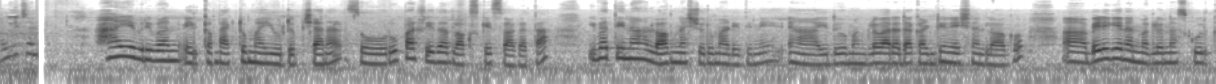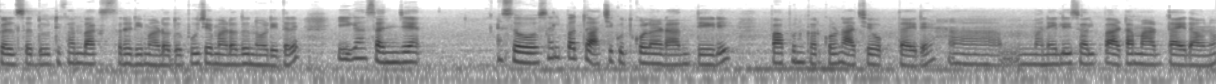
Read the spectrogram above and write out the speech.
ಅಲ್ಲಿ hi everyone welcome back to my YouTube channel so Rupa Sridhar ಲಾಗ್ಸ್ಗೆ ಸ್ವಾಗತ. ಇವತ್ತಿನ ಲಾಗ್ನ ಶುರು ಮಾಡಿದ್ದೀನಿ. ಇದು ಮಂಗಳವಾರದ ಕಂಟಿನ್ಯೂಷನ್ ಲಾಗು ಬೆಳಿಗ್ಗೆ ನನ್ನ ಮಗಳನ್ನ ಸ್ಕೂಲ್ ಕಳಿಸೋದು ಟಿಫನ್ ಬಾಕ್ಸ್ ರೆಡಿ ಮಾಡೋದು ಪೂಜೆ ಮಾಡೋದು ನೋಡಿದರೆ ಈಗ ಸಂಜೆ ಸೊ ಸ್ವಲ್ಪ ಹೊತ್ತು ಆಚೆ ಕೂತ್ಕೊಳ್ಳೋಣ ಅಂತೇಳಿ ಪಾಪುನ ಕರ್ಕೊಂಡು ಆಚೆ ಹೋಗ್ತಾ ಇದೆ. ಆ, ಮನೇಲಿ ಸ್ವಲ್ಪ ಆಟ ಮಾಡ್ತಾ ಇದ್ದ ಅವನು.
